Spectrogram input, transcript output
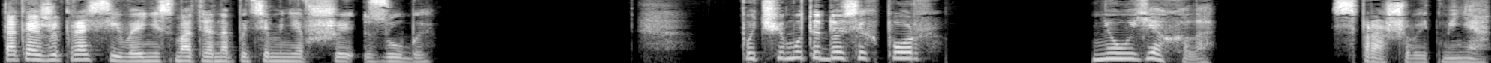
такая же красивая, несмотря на потемневшие зубы. «Почему ты до сих пор не уехала?» — спрашивает меня.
